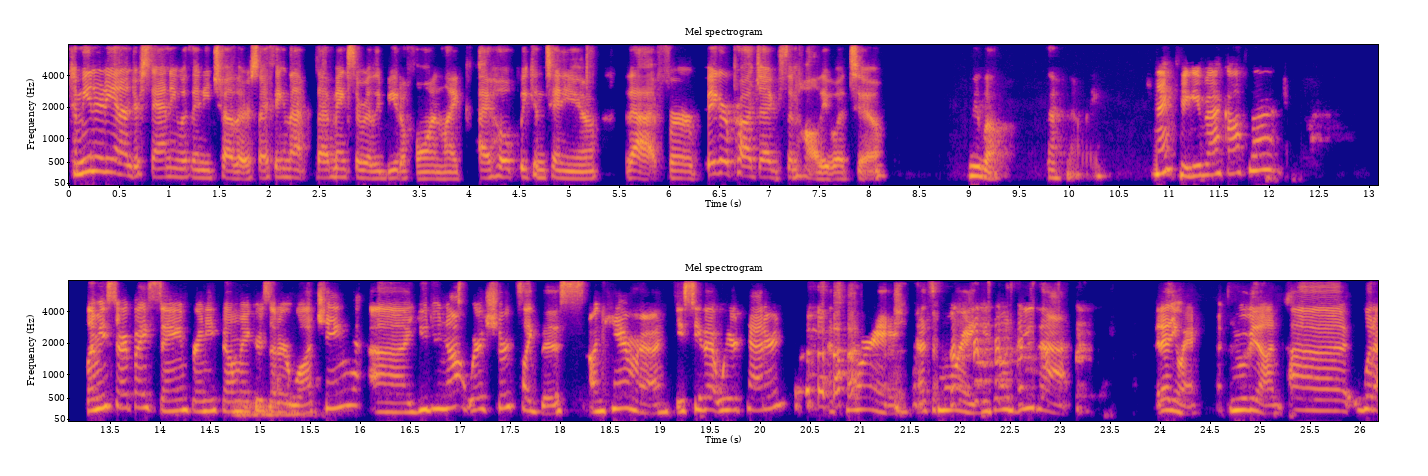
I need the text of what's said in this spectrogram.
community and understanding within each other. So i think that that makes it really beautiful and like i hope we continue that for bigger projects in hollywood too. We will definitely can I piggyback off that? Let me start by saying for any filmmakers that are watching, uh, you do not wear shirts like this on camera. Do you see that weird pattern? That's moiré. That's moiré. You don't do that. But anyway, moving on. Uh, what, I,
